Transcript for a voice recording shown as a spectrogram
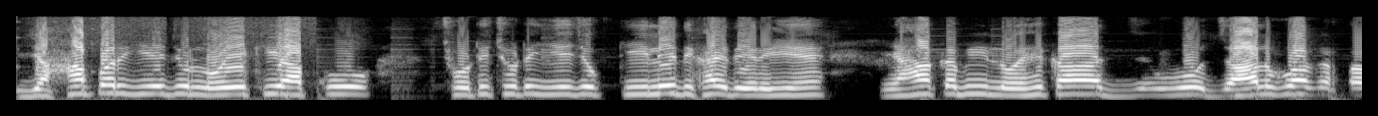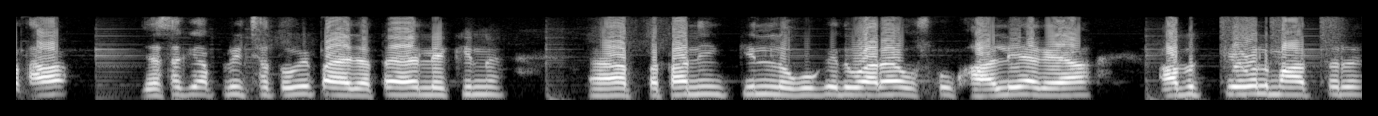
यहाँ पर ये जो लोहे की आपको छोटे छोटे ये जो कीले दिखाई दे रही हैं यहाँ कभी लोहे का वो जाल हुआ करता था, जैसा कि अपनी छतों में पाया जाता है, लेकिन पता नहीं किन लोगों के द्वारा उसको खा लिया गया। अब केवल मात्र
